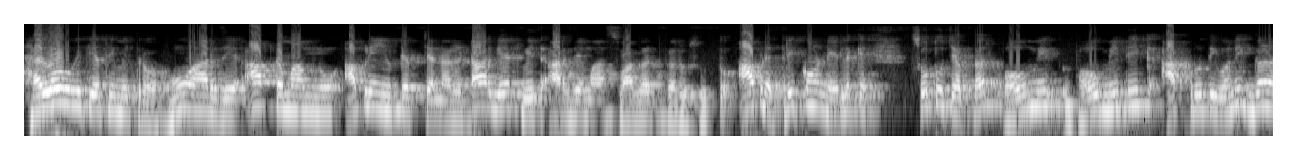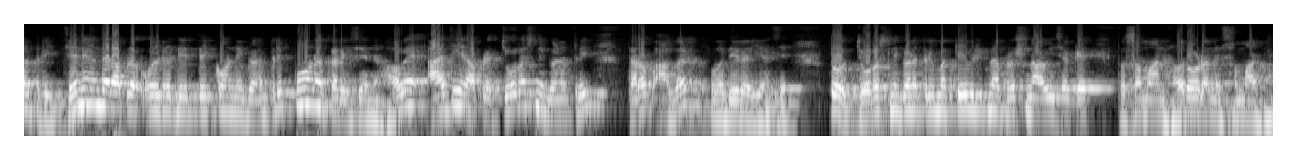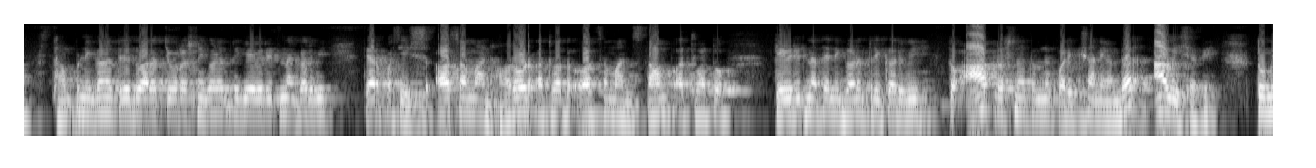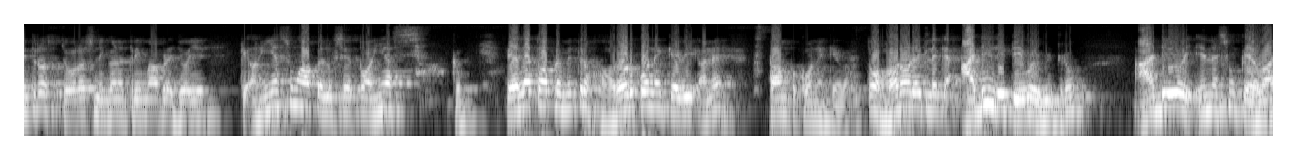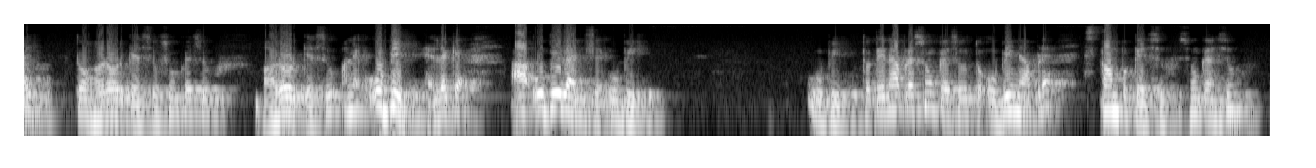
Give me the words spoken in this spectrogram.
Hello વિદ્યાર્થી મિત્રો, હું આરજે, આપ તમામનું આપણી યુટ્યુબ ચેનલ ટાર્ગેટ વિથ આરજેમાં સ્વાગત કરું છું. તો આપણે ત્રિકોણની એટલે કે ચોથું ચેપ્ટર ભૌમિ, ભૌમિતિક આકૃતિઓની ગણતરી, જેની અંદર આપણે ઓલરેડી ત્રિકોણની ગણતરી પૂર્ણ કરી છે અને હવે આજે આપણે ચોરસની ગણતરી તરફ આગળ વધી રહ્યા છે. તો ચોરસની ગણતરીમાં કેવી રીતના પ્રશ્ન આવી શકે? તો સમાન હરોળ અને સમાન સ્તંભની ગણતરી દ્વારા ચોરસની ગણતરી કેવી રીતના કરવી? ત્યાર પછી અસમાન હરોળ અથવા તો અસમાન સ્તંભ અથવા તો કેવી રીતના તેની ગણતરી કરવી? તો આ પ્રશ્ન તમને પરીક્ષાની અંદર આવી શકે. તો મિત્રો, ચોરસની ગણતરીમાં આપણે જોઈએ કે અહીંયા શું આપેલું છે? તો અહીંયા પહેલા તો આપણે મિત્રો હરોળ કોને કહેવી અને સ્તંભ કોને કહેવાય? તો હરોળ એટલે કે આડી લીટી હોય મિત્રો. આડી હોય એને શું કહેવાય? તો હરોળ કહેશું. શું કહેશું? હરોળ કહેશું અને ઊભી. એટલે કે આ ઊભી લાઈન છે, ઊભી. ઊભી. તો તેને આપણે શું કહેશું? તો ઊભીને આપણે સ્તંભ કહેશું. શું કહેશું?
